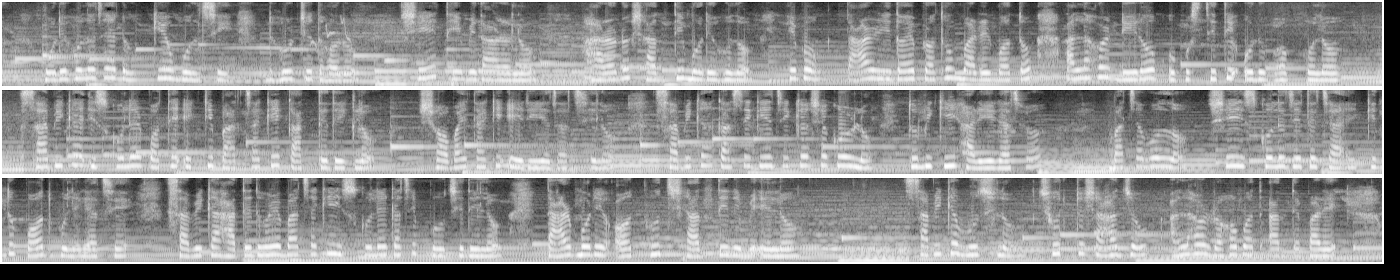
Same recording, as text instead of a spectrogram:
মনে হলো যেন কেউ বলছে, ধৈর্য ধরো। সে থেমে দাঁড়াল। হারানো শান্তি মনে হলো এবং তার হৃদয়ে প্রথমবারের মতো আল্লাহর নীরব উপস্থিতি অনুভব হলো। সাবিকা স্কুলের পথে একটি বাচ্চাকে কাঁদতে দেখল। সবাই তাকে এড়িয়ে যাচ্ছিল। সাবিকা কাছে গিয়ে জিজ্ঞাসা করল, তুমি কি হারিয়ে গেছো? বাচ্চা বলল, সে স্কুলে যেতে চায়, কিন্তু পথ ভুলে গেছে। সাবিকা হাতে ধরে বাচ্চাকে স্কুলের কাছে পৌঁছে দিল। তার মনে অদ্ভুত শান্তি নেমে এলো। সাবিকা বুঝল, ছোট্ট সাহায্য আল্লাহর রহমত আনতে পারে।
